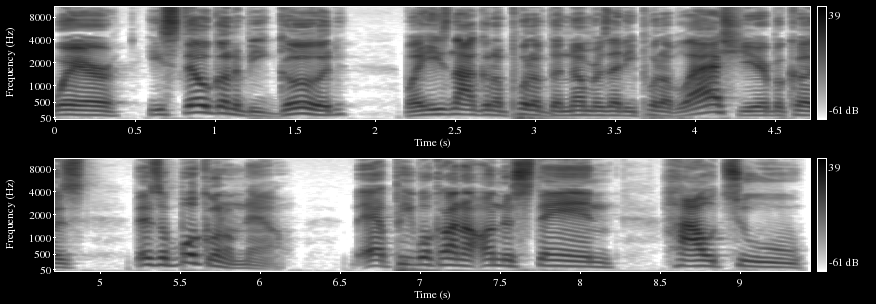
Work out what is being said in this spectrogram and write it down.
where he's still going to be good, but he's not going to put up the numbers that he put up last year because there's a book on him now. Eh, people kind of understand how to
